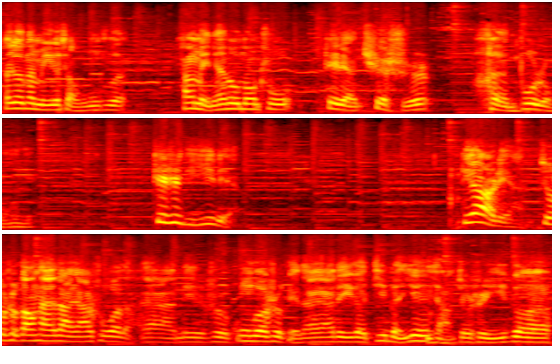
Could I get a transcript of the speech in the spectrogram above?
它就那么一个小公司，它每年都能出，这点确实很不容易。这是第一点。第二点就是刚才大家说的，哎呀，那是工作室给大家的一个基本印象，就是一个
